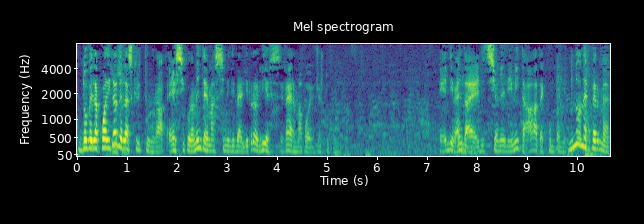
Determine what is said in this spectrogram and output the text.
Dove la qualità della scrittura è sicuramente ai massimi livelli, però lì si ferma poi a un certo punto. E diventa edizione limitata e compagnia. Non è per me.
